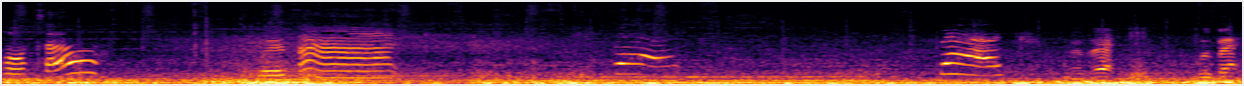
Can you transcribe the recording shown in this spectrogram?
Hotel. We're back. Back. Back. We're back. We're back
